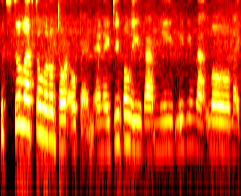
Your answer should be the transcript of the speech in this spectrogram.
but still left a little door open and i do believe that me leaving that little like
